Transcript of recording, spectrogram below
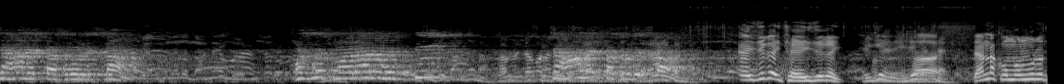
জাহানের তাজরুল ইসলাম হজরত মাওলানা মুফতি জাহানের তাজরুল ইসলাম এই জায়গায় এই জায়গায় হ্যাঁ। কোমর মুড়ো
